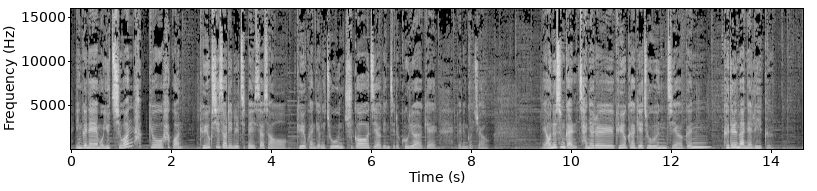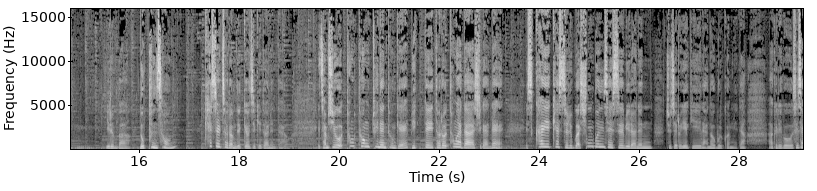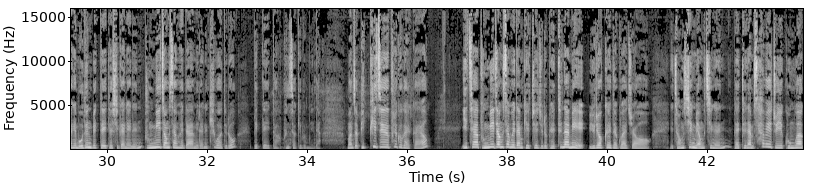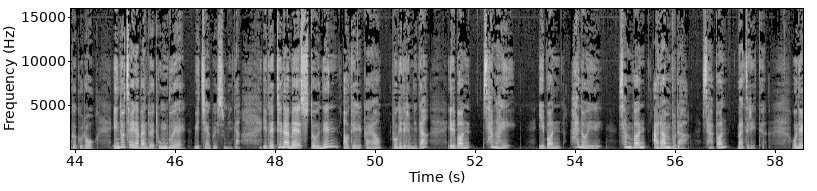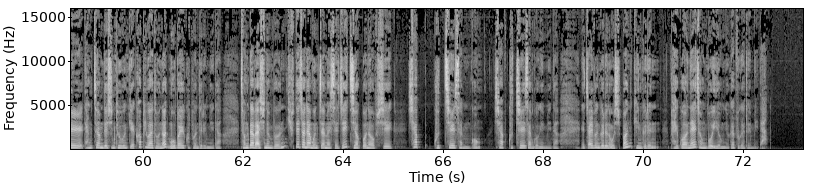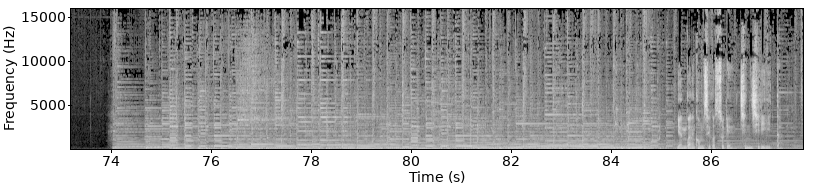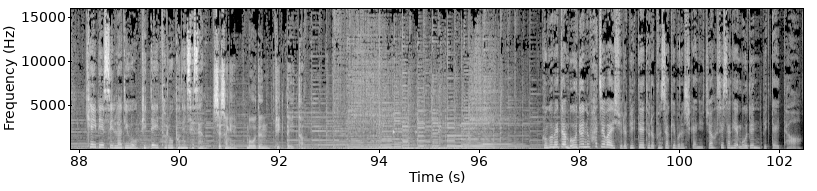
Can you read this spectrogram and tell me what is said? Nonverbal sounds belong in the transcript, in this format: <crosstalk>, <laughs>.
인근에 뭐 유치원, 학교, 학원, 교육 시설이 밀집해 있어서 교육 환경이 좋은 주거 지역인지를 고려하게 되는 거죠. 어느 순간 자녀를 교육하기에 좋은 지역은 그들만의 리그, 음, 이른바 높은 성, 캐슬처럼 느껴지기도 하는데요. 잠시 후 통통 튀는 통계 빅데이터로 통하다 시간에 스카이 캐슬과 신분세습이라는 주제로 얘기 나눠볼 겁니다. 아, 그리고 세상의 모든 빅데이터 시간에는 북미 정상회담이라는 키워드로 빅데이터 분석해 봅니다. 먼저 빅퀴즈 풀고 갈까요? 2차 북미 정상회담 개최지로 베트남이 유력하다고 하죠. 정식 명칭은 베트남 사회주의 공화국으로 인도차이나 반도의 동부에 위치하고 있습니다. 이 베트남의 수도는 어디일까요? 보기 드립니다. 1번 상하이, 2번 하노이, 3번 아람브라, 4번 마드리드. 오늘 당첨되신 두 분께 커피와 도넛 모바일 쿠폰 드립니다. 정답 아시는 분 휴대전화 문자 메시지 지역번호 없이 샵 9730, 샵 9730입니다. 짧은 글은 50원, 긴 글은 100원의 정보 이용료가 부과됩니다. 연관 검색어 속에 진실이 있다. KBS 일라디오 빅데이터로 보는 세상. 세상의 모든 빅데이터. 궁금했던 모든 화제와 이슈를 빅데이터로 분석해보는 시간이죠. 세상의 모든 빅데이터.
